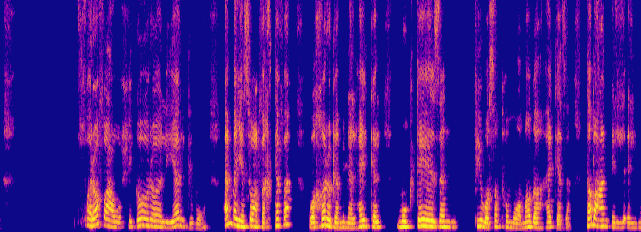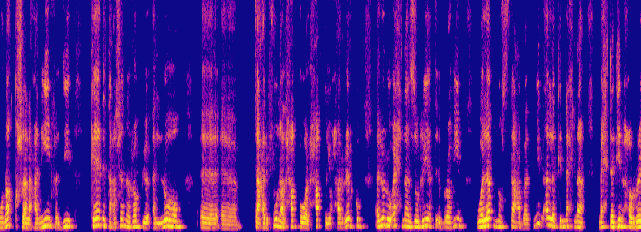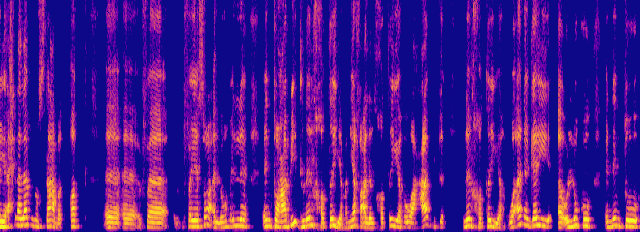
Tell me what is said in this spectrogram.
فرفعوا حجارة ليرجموا. أما يسوع فاختفى وخرج من الهيكل مجتازا في وسطهم ومضى هكذا. طبعا المناقشة العنيفة دي كانت عشان الرب قال لهم آآ آآ تعرفون الحق والحق يحرركم؟ قالوا له إحنا ذرية إبراهيم ولم نستعبد. مين قال لك إن إحنا محتاجين حرية؟ إحنا لم نستعبد قط. ف... فيسوع قال لهم اللي أنتوا عبيد للخطية من يفعل الخطية هو عبد للخطية. وأنا جاي أقول لكم إن أنتوا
